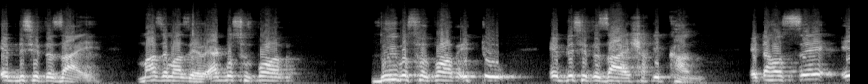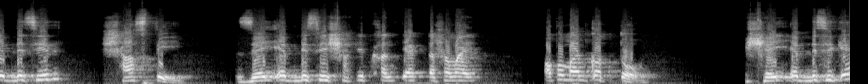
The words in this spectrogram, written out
এফডিসিতে যায়। মাঝে মাঝে এক বছর পর, দুই বছর পর একটু এফডিসিতে যায় শাকিব খান। এটা হচ্ছে এফডিসির শাস্তি। যেই এফডিসি শাকিব খানকে একটা সময় অপমান করত সেই এফডিসি কে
